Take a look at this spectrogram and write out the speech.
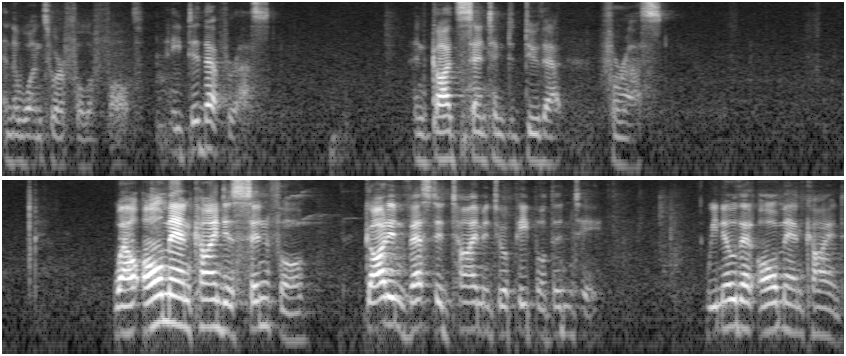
and the ones who are full of fault. And he did that for us. And God sent him to do that for us. While all mankind is sinful, God invested time into a people, didn't he? We know that all mankind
